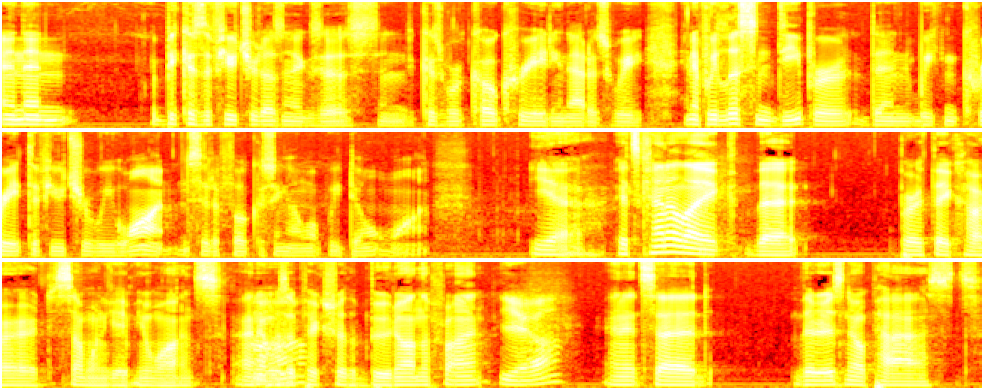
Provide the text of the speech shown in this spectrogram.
And then because the future doesn't exist and because we're co-creating that as we and if we listen deeper then we can create the future we want instead of focusing on what we don't want. Yeah it's kind of like that birthday card someone gave me once and it was a Uh-huh. picture of the buddha on the front. Yeah? And it said there is no past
